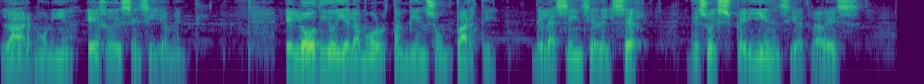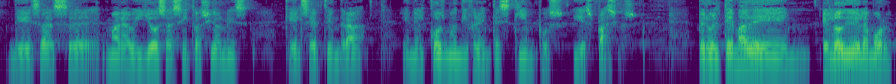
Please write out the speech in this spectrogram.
La armonía, eso es sencillamente. El odio y el amor también son parte de la esencia del ser, de su experiencia a través de esas eh, maravillosas situaciones que el ser tendrá en el cosmos en diferentes tiempos y espacios. Pero el tema de mm, el odio y el amor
